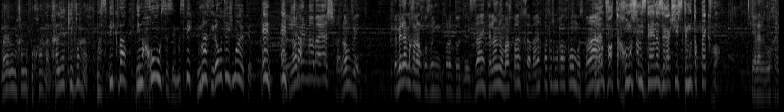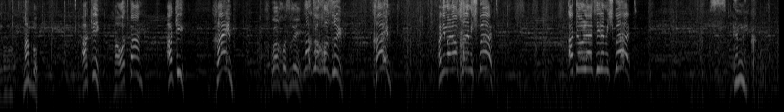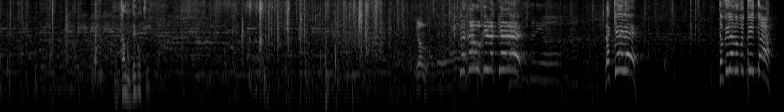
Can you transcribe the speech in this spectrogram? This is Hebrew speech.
ארבעה ימים אכלנו פה חרא, הלכה לי עקיבה. מספיק כבר עם החומוס הזה, מספיק. נמאס לי, לא רוצה לשמוע יותר. אין, אין, אני לא. מבין מה הבעיה שלך, לא מבין. במילא מחר אנחנו חוזרים עם כל הגדוד זין, תן לנו, מה אכפת לך? מה אכפת לך שנאכל חומוס? תן מה? להם כבר את החומוס המזדיין הזה, רק שיסתמו את הפה כבר. יאללה, לבוא חיים, בוא. מה בוא? אקי, מה עוד פעם? אקי! חיים! אנחנו כבר חוזרים. מה כבר חוזרים? חיים! אני מעלה אותך למשפט! אתה עולה אצלי למשפט! אתה מדאיג אותי. שניכם הולכים לכלא! לכלא! תביא לנו בפיתה!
